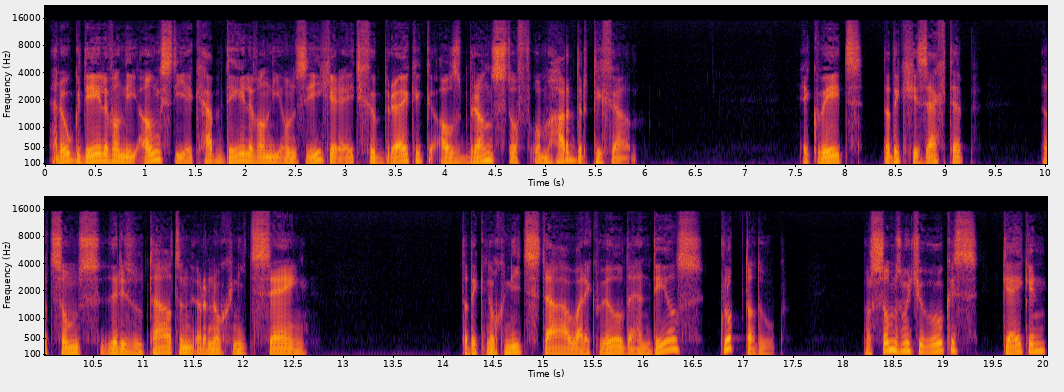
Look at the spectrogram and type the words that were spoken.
En ook delen van die angst die ik heb, delen van die onzekerheid, gebruik ik als brandstof om harder te gaan. Ik weet dat ik gezegd heb dat soms de resultaten er nog niet zijn. Dat ik nog niet sta waar ik wilde en deels klopt dat ook. Maar soms moet je ook eens kijken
